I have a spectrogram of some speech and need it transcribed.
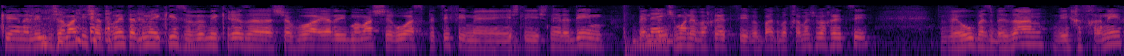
כן, אני שמעתי שהתוכנית על דמי כיס, ובמקרה זה השבוע היה לי ממש אירוע ספציפי, יש לי שני ילדים, בן בן שמונה וחצי ובת בת חמש וחצי. והוא בזבזן, והיא חסכנית,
